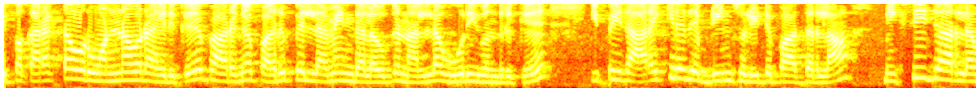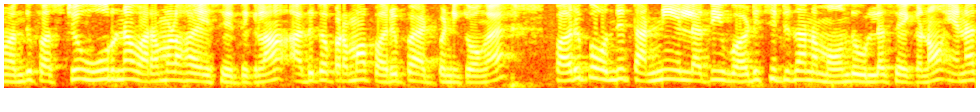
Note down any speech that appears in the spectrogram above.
இப்போ கரெக்டாக ஒரு ஒன் ஹவர் ஆயிருக்கு. பாருங்கள் பருப்பு எல்லாமே இந்த அளவுக்கு நல்லா ஊறி வந்திருக்கு. இப்போ இதை அரைக்கிறது எப்படின்னு சொல்லிட்டு பார்த்துடலாம் மிக்ஸி ஜாரில் வந்து ஃபஸ்ட்டு ஊறுனா வரமிளகாயை சேர்த்துக்கலாம். அதுக்கப்புறமா பருப்பை ஆட் பண்ணிக்கோங்க. பருப்பை வந்து தண்ணி எல்லாத்தையும் வடிச்சிட்டு தான் நம்ம வந்து உள்ளே சேர்க்கணும். ஏன்னா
